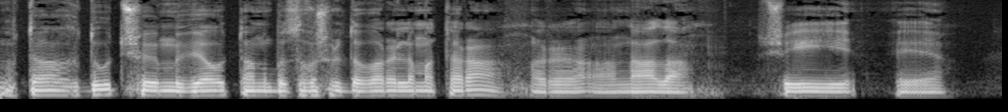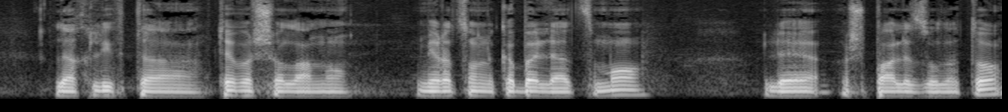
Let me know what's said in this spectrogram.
אותה אחדות שמביאה אותנו בסופו של דבר אל המטרה הנעלה, שהיא אה, להחליף את הטבע שלנו מרצון לקבל לעצמו להשפעה לזולתו,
